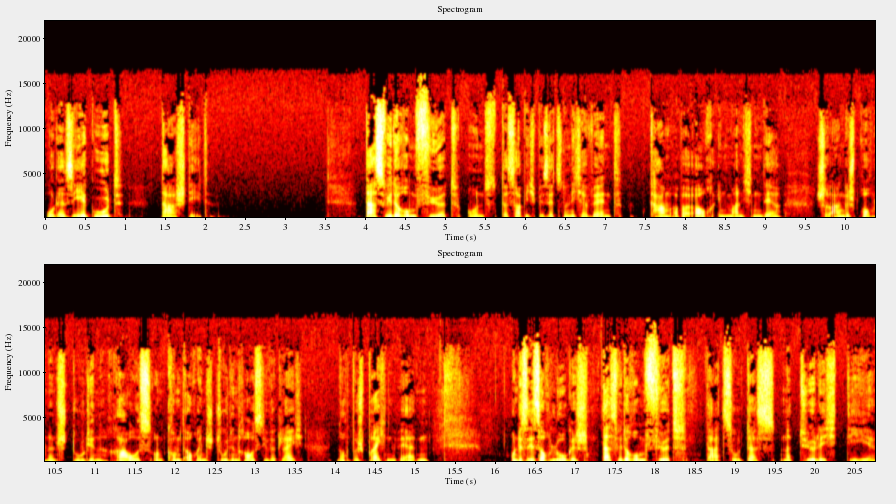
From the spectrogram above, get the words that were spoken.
oder sehr gut dasteht. Das wiederum führt, und das habe ich bis jetzt noch nicht erwähnt, kam aber auch in manchen der schon angesprochenen Studien raus und kommt auch in Studien raus, die wir gleich noch besprechen werden. Und es ist auch logisch, das wiederum führt dazu, dass natürlich die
